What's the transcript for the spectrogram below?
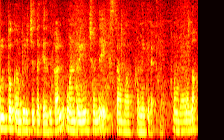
உள்பக்கம் பிடிச்சு தைக்கிறதுக்காக ஒன்றரை இன்ச் வந்து எக்ஸ்ட்ரா மார்க் பண்ணிக்கிறேன். அவ்வளோதான்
